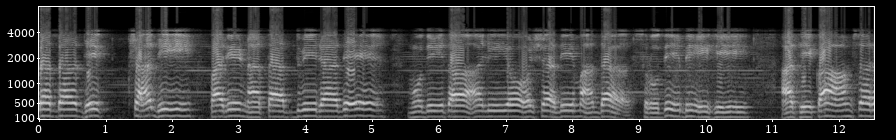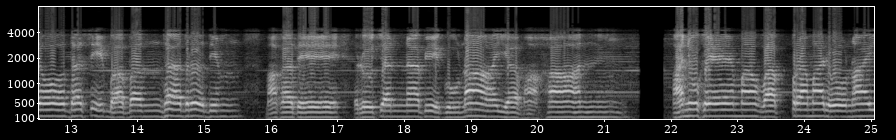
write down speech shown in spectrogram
ददधिक्षधि परिणतद्विरदे मुदितालियोषधिमदश्रुतिभिः अधिकां सरोधसि बबन्धधृतिं महदे रुचन्नपि गुणाय महान्। अनुहेमवप्रमरुणैः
